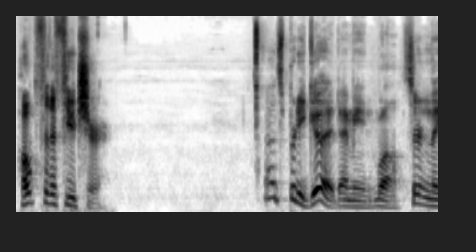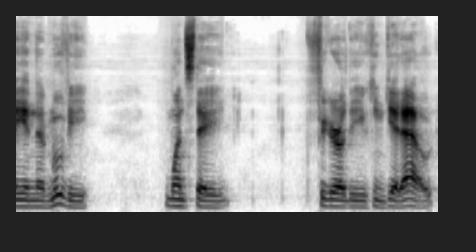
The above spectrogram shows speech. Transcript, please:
Hope for the future. That's pretty good. I mean, well, certainly in the movie, once they figure out that you can get out.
